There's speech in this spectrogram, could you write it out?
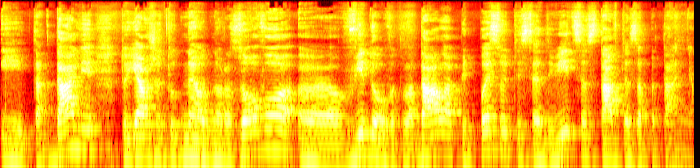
і так далі, то я вже тут неодноразово е, відео викладала. Підписуйтеся, дивіться, ставте запитання.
